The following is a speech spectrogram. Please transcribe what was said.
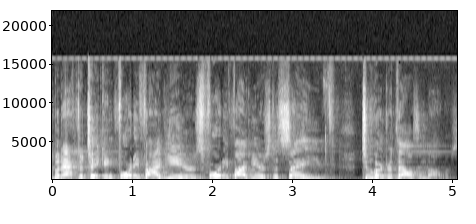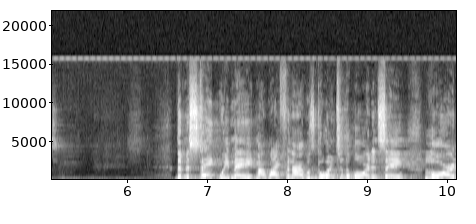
but after taking 45 years, 45 years to save $200,000, the mistake we made, my wife and I, was going to the Lord and saying, Lord,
